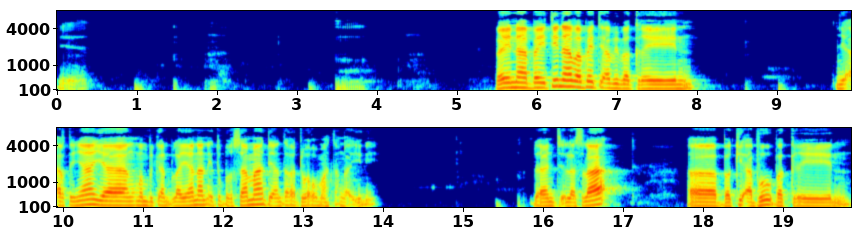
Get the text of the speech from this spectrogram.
Yeah. Baina baitina wa baiti Abi Bakrin. Ya, artinya yang memberikan pelayanan itu bersama di antara dua rumah tangga ini. Dan jelaslah eh, bagi Abu Bakrin.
